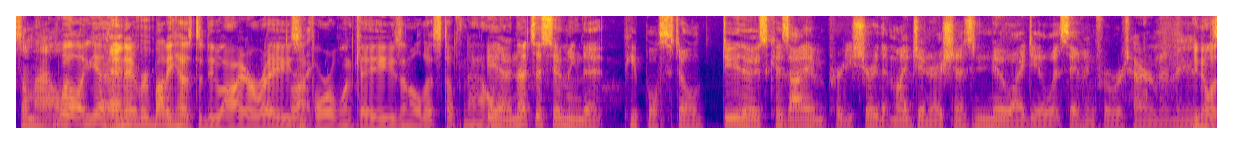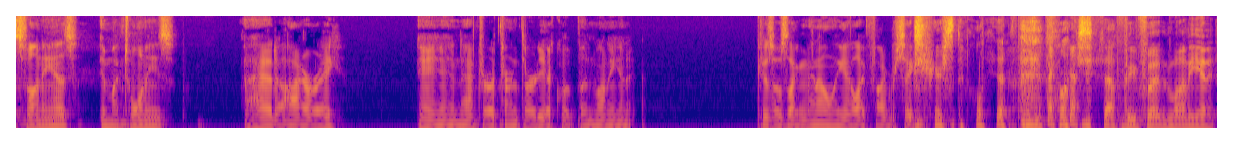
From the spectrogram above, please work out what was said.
Somehow. well, yeah, and, And- everybody has to do IRAs and 401ks and all that stuff now. Yeah, and that's assuming that people still do those because I am pretty sure that my generation has no idea what saving for retirement means. You know what's funny is in my twenties, I had an IRA, and after I turned thirty, I quit putting money in it because I was like, man, I only got like five or six years to live. Why should I be putting money in it?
